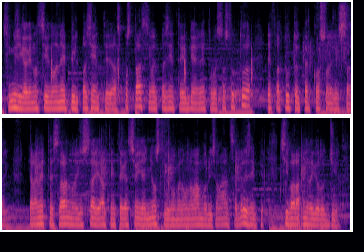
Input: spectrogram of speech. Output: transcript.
Significa che non, si, non, è più il paziente a spostarsi, ma il paziente che viene dentro questa struttura e fa tutto il percorso necessario. Chiaramente saranno necessarie altre integrazioni diagnostiche come una mammorisonanza, per esempio, si farà in radiologia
